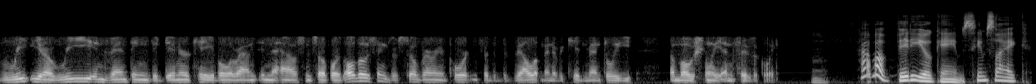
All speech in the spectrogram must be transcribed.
re, you know, reinventing the dinner table around in the house and so forth. All those things are so very important for the development of a kid mentally, emotionally, and physically. How about video games? Seems like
